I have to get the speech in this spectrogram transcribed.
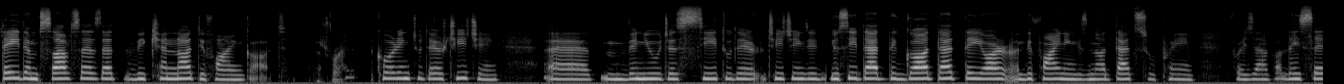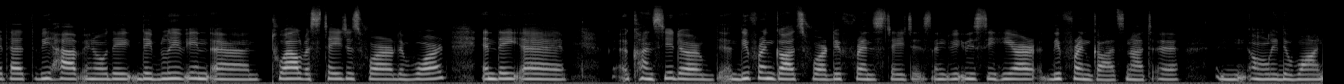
they themselves says that we cannot define god. That's right. according to their teaching uh, when you just see to their teachings you see that the god that they are defining is not that supreme. For example they say that we have you know they, they believe in uh, 12 stages for the world and they uh, consider different gods for different stages. And we, we see here different gods not uh, only the one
